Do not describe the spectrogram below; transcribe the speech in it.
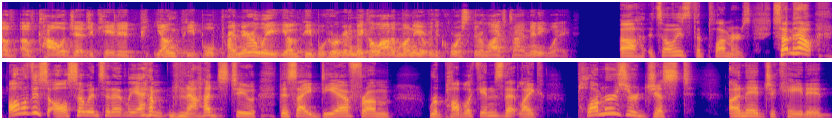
of, of college educated young people, primarily young people who are going to make a lot of money over the course of their lifetime anyway. Oh, it's always the plumbers. Somehow, all of this also, incidentally, Adam, nods to this idea from Republicans that like plumbers are just uneducated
